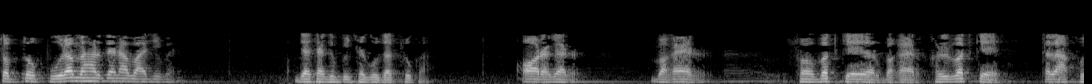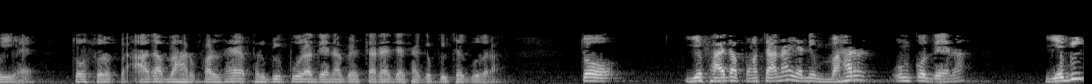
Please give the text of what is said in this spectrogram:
تب تو پورا مہر دینا واجب ہے۔ جیسا کہ پیچھے گزر چکا۔ اور اگر بغیر صحبت کے اور بغیر خلوت کے طلاق ہوئی ہے، تو اس صورت میں آدھا مہر فرض ہے، پھر بھی پورا دینا بہتر ہے جیسا کہ پیچھے گزرا۔ تو یہ فائدہ پہنچانا یعنی مہر ان کو دینا، یہ بھی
